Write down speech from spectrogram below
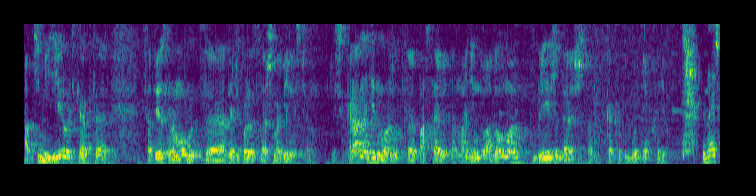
оптимизировать как-то. Соответственно, могут, э, опять же, пользоваться нашей мобильностью. То есть кран один может э, поставить там один-два дома, ближе, дальше, там, как это будет необходимо. Знаешь,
